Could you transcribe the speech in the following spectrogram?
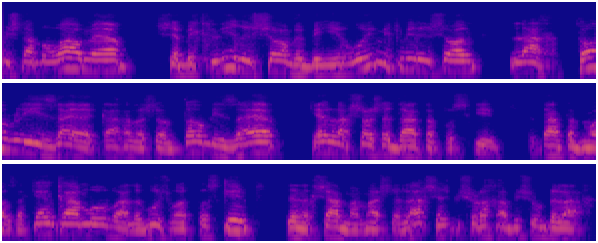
משנה ברורה אומר, שבכלי ראשון ובעירוי מכלי ראשון, לך טוב להיזהר, ככה לשון, טוב להיזהר, כן לחשוש לדעת הפוסקים. לדעת אדמו הזקן כאמור, והלבוש ועוד פוסקים, זה נחשב ממש ללח, שיש בישול אחר בישול בלח.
